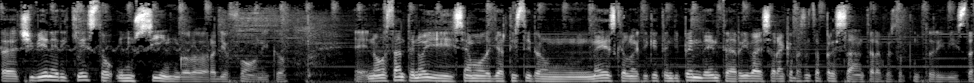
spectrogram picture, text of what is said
Eh, ci viene richiesto un singolo radiofonico e nonostante noi siamo degli artisti per un mescolo, un'etichetta indipendente, arriva a essere anche abbastanza pressante da questo punto di vista.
